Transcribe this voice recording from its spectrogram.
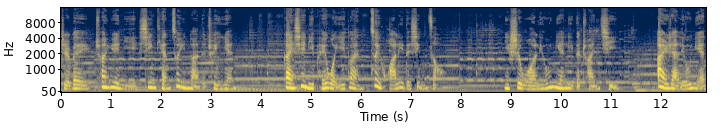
只为穿越你心田最暖的炊烟。感谢你陪我一段最华丽的行走。你是我流年里的传奇，爱染流年。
